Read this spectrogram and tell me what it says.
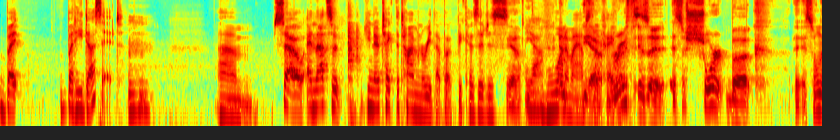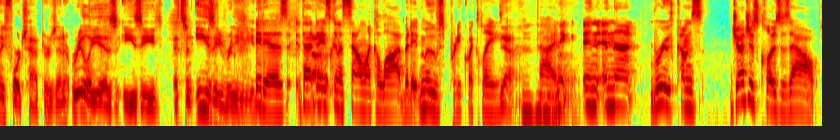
But but he does it. Mm-hmm. Um, so, and that's a you know take the time and read that book because it is Yeah. Yeah. one of my absolute yeah, favorites. Ruth is a it's a short book. It's only four chapters, and it really is easy. It's an easy read. It is. That day's going to sound like a lot, but it moves pretty quickly. Yeah. Uh, and, it, and and that Ruth comes. Judges closes out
